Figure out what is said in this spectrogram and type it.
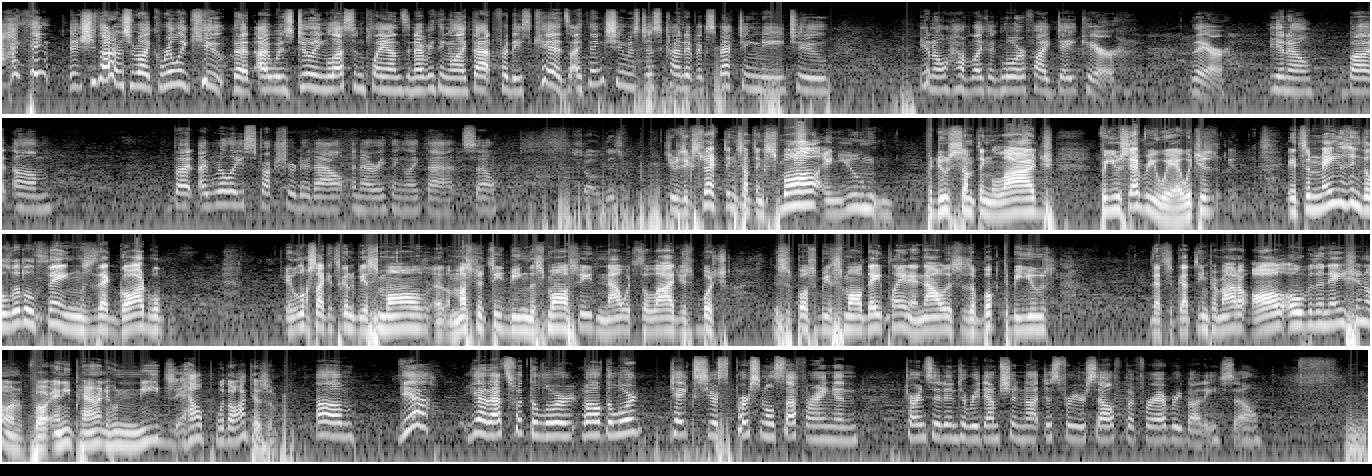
I think she thought it was like really cute that I was doing lesson plans and everything like that for these kids. I think she was just kind of expecting me to you know, have like a glorified daycare there, you know, but um, but I really structured it out and everything like that. So So this, she was expecting something small, and you produced something large for use everywhere, which is, it's amazing the little things that God will. It looks like it's going to be a small, a mustard seed being the small seed, and now it's the largest bush. This is supposed to be a small day plan, and now this is a book to be used that's got the imprimatur all over the nation, or for any parent who needs help with autism. um, yeah, yeah, that's what the Lord. Well, the Lord takes your personal suffering and turns it into redemption, not just for yourself but for everybody. So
